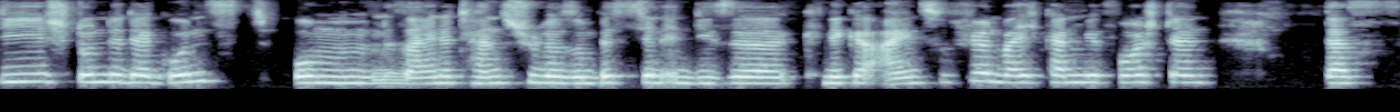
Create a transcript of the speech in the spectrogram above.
die Stunde der Gunst, um seine Tanzschüler so ein bisschen in diese Knicke einzuführen? Weil ich kann mir vorstellen, dass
